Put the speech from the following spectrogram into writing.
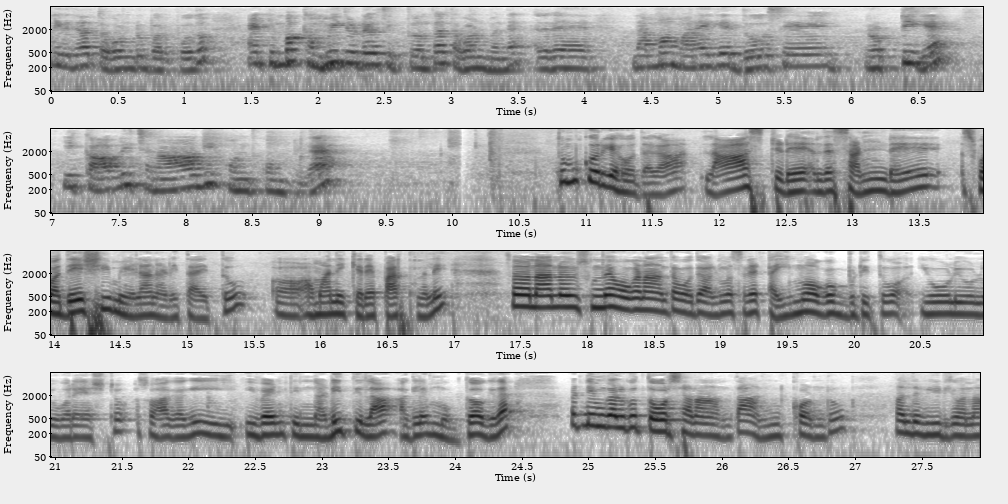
ನೀವು ಇದನ್ನ ತಗೊಂಡು ಬರ್ಬೋದು. ಆ್ಯಂಡ್ ತುಂಬ ಕಮ್ಮಿ ದುಡ್ಡಲ್ಲಿ ಸಿಕ್ತು ಅಂತ ತಗೊಂಡು ಬಂದೆ. ಆದರೆ ನಮ್ಮ ಮನೆಗೆ ದೋಸೆ ರೊಟ್ಟಿಗೆ ಈ ಕಾವಲಿ ಚೆನ್ನಾಗಿ ಹೊಂದ್ಕೊಂಡಿದೆ ತುಮಕೂರಿಗೆ ಹೋದಾಗ ಲಾಸ್ಟ್ ಡೇ ಅಂದರೆ ಸಂಡೇ ಸ್ವದೇಶಿ ಮೇಳ ನಡೀತಾ ಇತ್ತು ಅಮಾನಿ ಅಮಾನಿಕೆರೆ ಪಾರ್ಕ್ನಲ್ಲಿ. ಸೊ ನಾನು ಸುಮ್ಮನೆ ಹೋಗೋಣ ಅಂತ ಹೋದೆ ಆಲ್ಮೋಸ್ಟ್ ಅಲ್ಲೇ ಟೈಮು ಆಗೋಗ್ಬಿಟ್ಟಿತ್ತು, ಏಳು, ಏಳುವರೆ ಅಷ್ಟು. ಸೊ ಹಾಗಾಗಿ ಈ ಇವೆಂಟ್ ಇನ್ನು ನಡೀತಿಲ್ಲ, ಆಗಲೇ ಮುಗ್ದೋಗಿದೆ. ಬಟ್ ನಿಮ್ಗಳಿಗೂ ತೋರಿಸೋಣ ಅಂತ ಅಂದ್ಕೊಂಡು ಒಂದು ವೀಡಿಯೋನ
